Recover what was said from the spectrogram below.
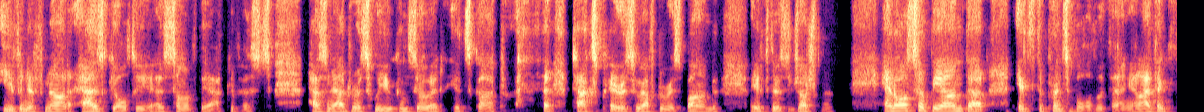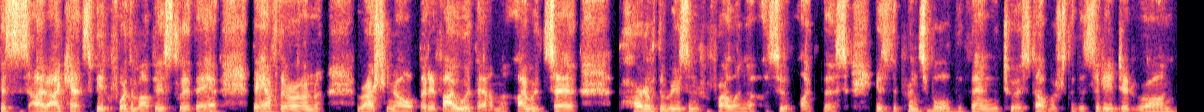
even if not as guilty as some of the activists, has an address where you can sue it. It's got taxpayers who have to respond if there's a judgment. And also beyond that, it's the principle of the thing. And I think this is, I, I can't speak for them. Obviously, they have, they have their own rationale. But if I were them, I would say part of the reason for filing a suit like this is the principle of the thing to establish that the city did wrong,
